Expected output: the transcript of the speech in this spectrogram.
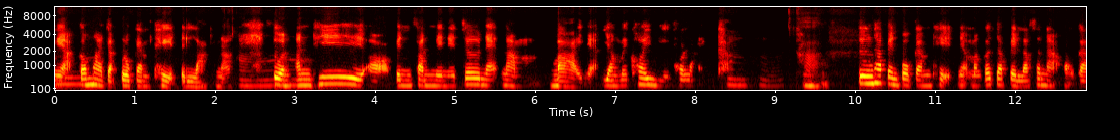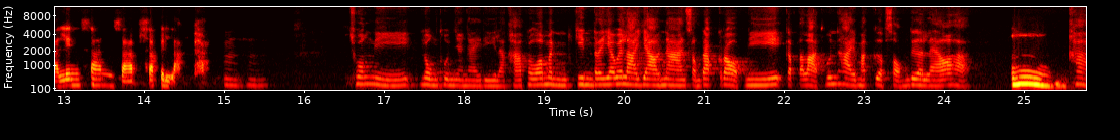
เนี่ยก็มาจากโปรแกรมเทรดเป็นหลักนะ ส่วนอันที่เป็น fundamental แนะนำ buy เนี่ยยังไม่ค่อยมีเท่าไหร่ค่ะค่ะ ซึ่งถ้าเป็น program trade เนี่ยมันก็จะเป็นลักษณะของการเล่นสั้นฉับฉับเป็นหลักค่ะ ช่วงนี้ลงทุนยังไงดีล่ะคะ เพราะว่ามันกินระยะเวลายาวนานสำหรับกรอบนี้กับตลาดหุ้นไทยมาเกือบสองเดือนแล้วค่ะ อืมค่ะ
